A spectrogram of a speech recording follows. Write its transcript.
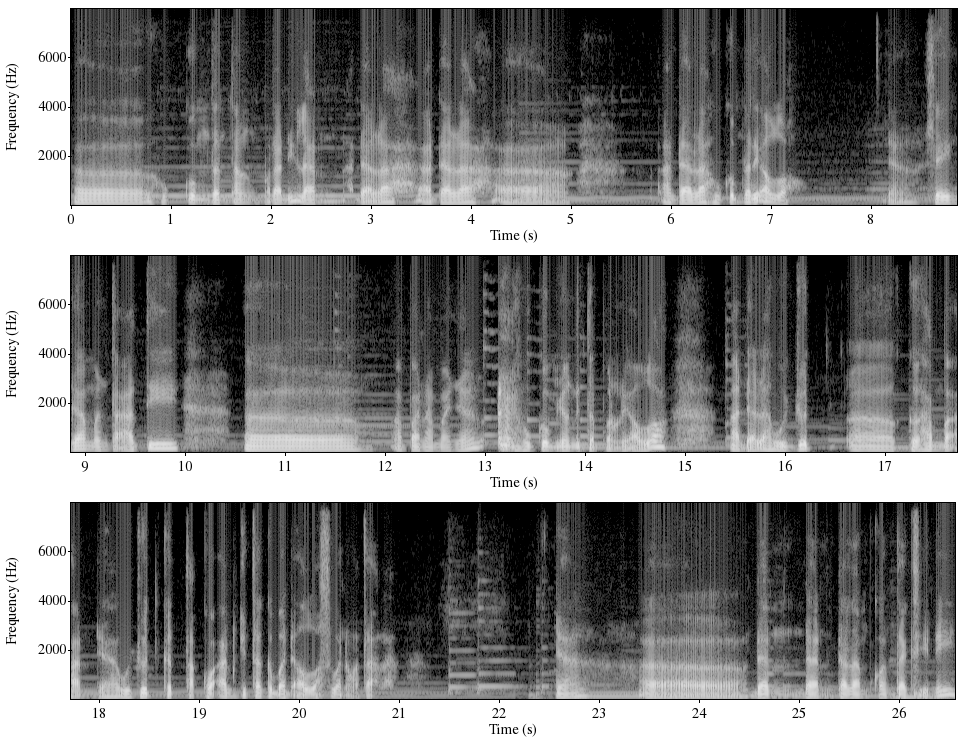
uh, hukum tentang peradilan adalah adalah uh, adalah hukum dari Allah. Ya sehingga mentaati uh, apa namanya hukum yang ditetapkan oleh Allah adalah wujud uh, kehambaan ya wujud ketakwaan kita kepada Allah Subhanahu wa taala. Ya uh, dan dan dalam konteks ini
